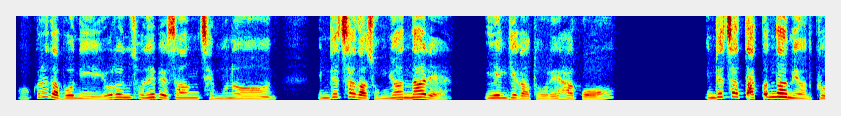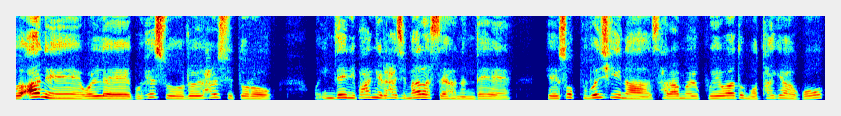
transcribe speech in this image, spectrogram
어, 그러다 보니 이런 손해배상 채무는 임대차가 종료한 날에 이행기가 도래하고 임대차 딱 끝나면 그 안에 원래 그 회수를 할 수 있도록 임대인이 방해를 하지 말았어야 하는데 계속 두 번씩이나 사람을 구해와도 못하게 하고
